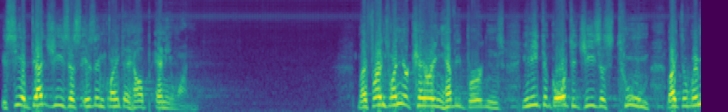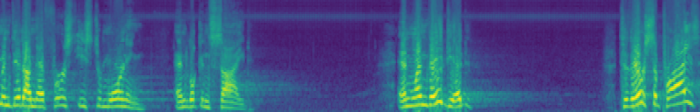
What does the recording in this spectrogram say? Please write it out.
You see, a dead Jesus isn't going to help anyone. My friends, when you're carrying heavy burdens, you need to go to Jesus' tomb like the women did on that first Easter morning and look inside. And when they did, to their surprise,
